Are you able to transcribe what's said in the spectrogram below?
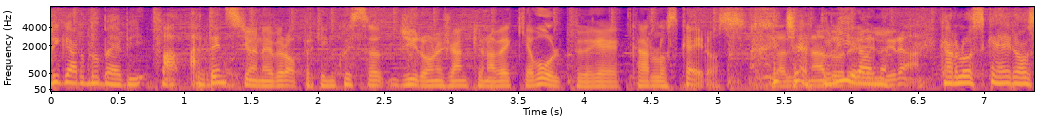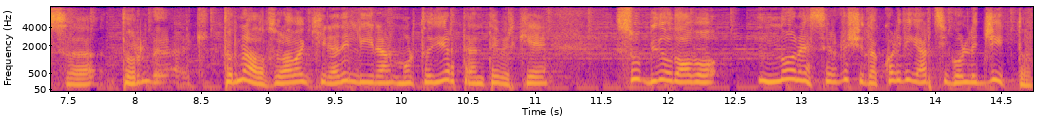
Riccardo Pepi fa Ah, attenzione però perché in questo girone c'è anche una vecchia volpe perché è Carlos Kairos, Certo, l'Iran, dell'Iran. Carlos Kairos, eh, tor- eh, tornato sulla panchina dell'Iran, molto divertente perché subito dopo non essere riuscito a qualificarsi con l'Egitto,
